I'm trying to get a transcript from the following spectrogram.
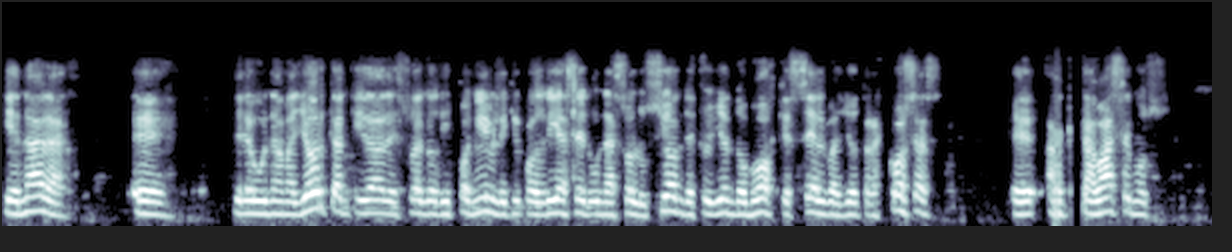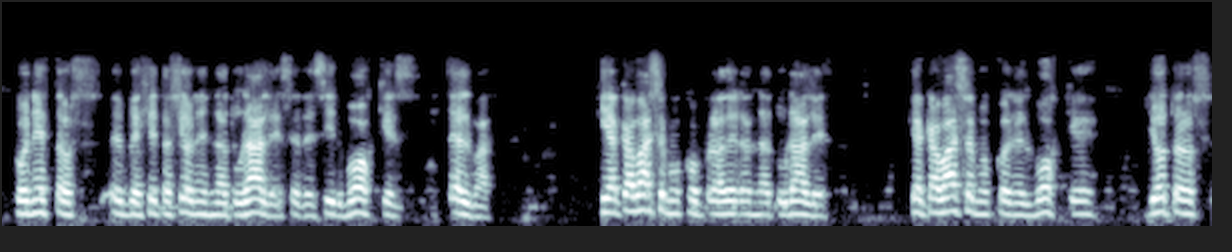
que en aras eh, de una mayor cantidad de suelo disponible que podría ser una solución destruyendo bosques, selvas y otras cosas, eh, acabásemos con estas eh, vegetaciones naturales, es decir, bosques selvas, que acabásemos con praderas naturales, que acabásemos con el bosque y otras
